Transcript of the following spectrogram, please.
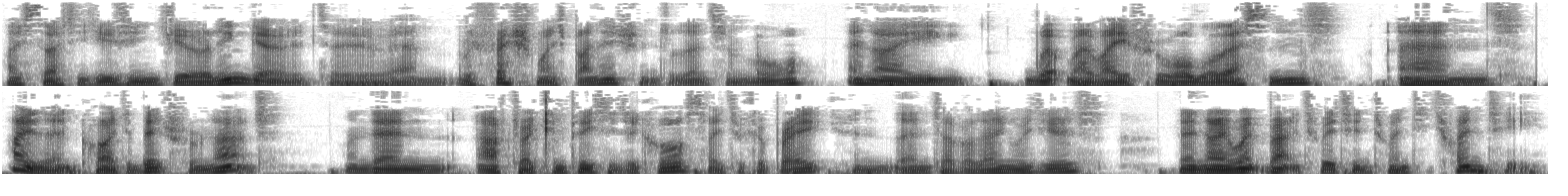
I started using Duolingo to um, refresh my Spanish and to learn some more. And I worked my way through all the lessons, and I learned quite a bit from that. And then after I completed the course, I took a break and learned other languages. Then I went back to it in 2020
